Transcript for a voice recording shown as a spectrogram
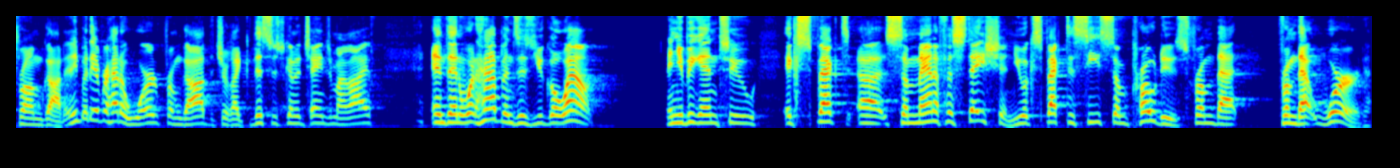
from god. Anybody ever had a word from god that you're like this is going to change my life? And then what happens is you go out and you begin to expect uh, some manifestation. You expect to see some produce from that from that word.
